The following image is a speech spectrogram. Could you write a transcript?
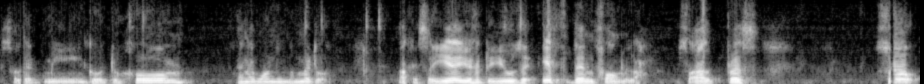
So let me go to home and I want in the middle. Okay, so here you have to use a if then formula. So I'll press. So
